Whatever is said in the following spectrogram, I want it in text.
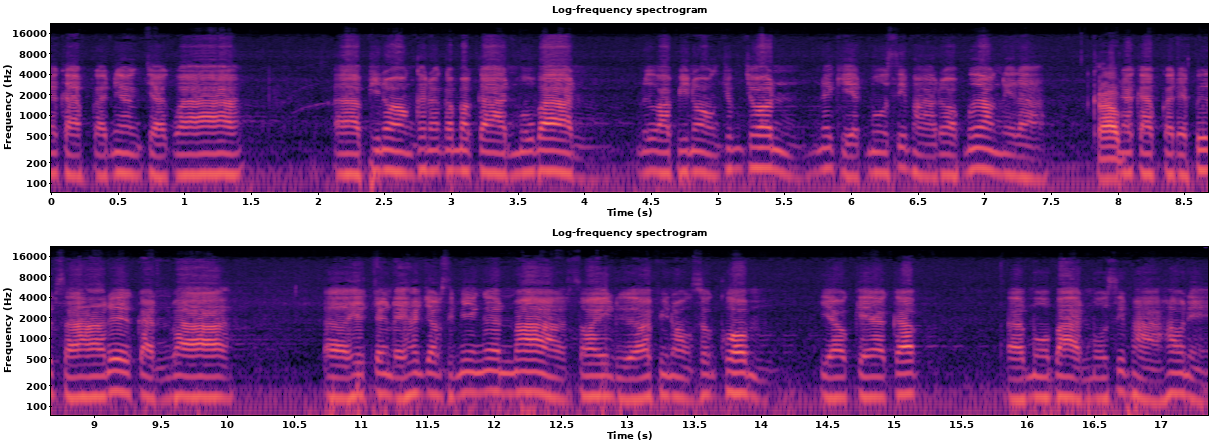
นะครับก็เนื่องจากว่าอ่าพี่น้องคณะกรรมการหมู่บ้าน หรือว่าพี่น้องชุมชนในเขตหมู่15รอบเมืองนี่ล่ะครับนะครับก็ได้ปรึกษาหารือกันว่า เอ่อเฮ็ดจังไดให้จังสิมีเงินมาซอยเหลือพี่น้องสังคมเกี่ยวแก่กับหมู่บ้านหมู่15เฮานี่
